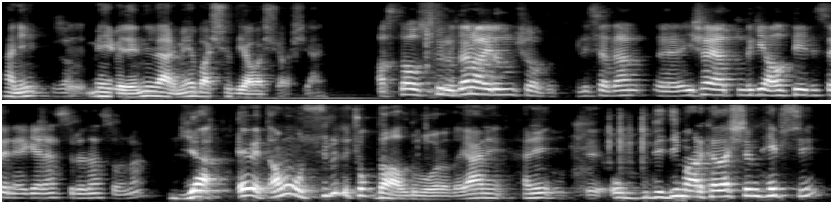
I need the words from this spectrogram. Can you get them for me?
hani e, meyvelerini vermeye başladı yavaş yavaş yani. Aslında o sürüden ayrılmış oldu. Liseden e, iş hayatındaki 6-7 seneye gelen süreden sonra. Ya evet ama o sürü de çok dağıldı bu arada. Yani hani e, o dediğim arkadaşların hepsi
